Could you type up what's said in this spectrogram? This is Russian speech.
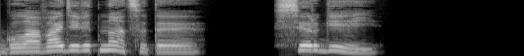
Глава девятнадцатая. Сергей.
